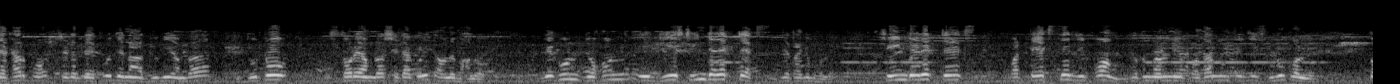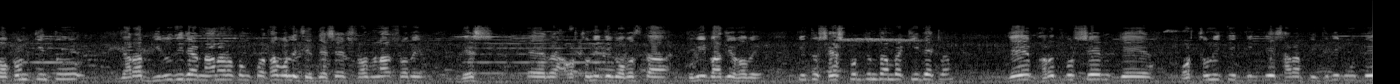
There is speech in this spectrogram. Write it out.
দেখার পর সেটা দেখব যে না, যদি আমরা দুটো স্তরে আমরা সেটা করি তাহলে ভালো দেখুন, যখন এই জিএসটি ইনডাইরেক্ট ট্যাক্স যেটাকে বলে সেই ইনডাইরেক্ট ট্যাক্স বা ট্যাক্সের রিফর্ম যখন মাননীয় প্রধানমন্ত্রীজি শুরু করলেন, তখন কিন্তু যারা বিরোধীরা নানা রকম কথা বলেছে, দেশের সর্বনাশ হবে দেশের অর্থনৈতিক অবস্থা খুবই বাজে হবে, কিন্তু শেষ পর্যন্ত আমরা কি দেখলাম? যে ভারতবর্ষের যে অর্থনৈতিক দিক দিয়ে সারা পৃথিবীর মধ্যে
